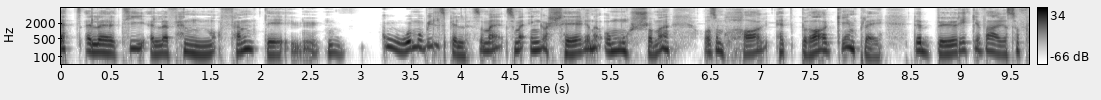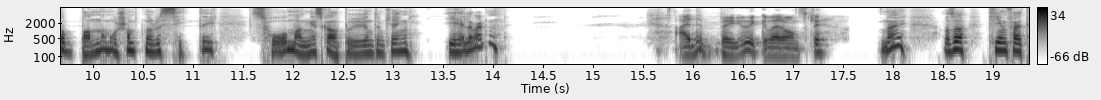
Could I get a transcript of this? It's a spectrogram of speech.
et eller ti eller 55 gode mobilspill som er, som er, engasjerende og morsomme, og som har et bra gameplay? Det bør ikke være så forbanna morsomt når du sitter så mange skapere rundt omkring i hele verden. Nei, det bør jo ikke være vanskelig. Nei, altså Teamfight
